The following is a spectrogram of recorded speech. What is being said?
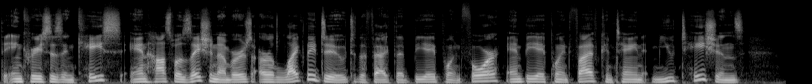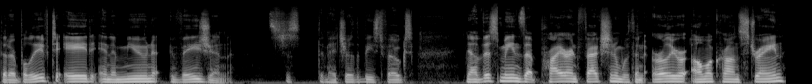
The increases in case and hospitalization numbers are likely due to the fact that BA.4 and BA.5 contain mutations that are believed to aid in immune evasion. It's just the nature of the beast, folks. Now, this means that prior infection with an earlier Omicron strain,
